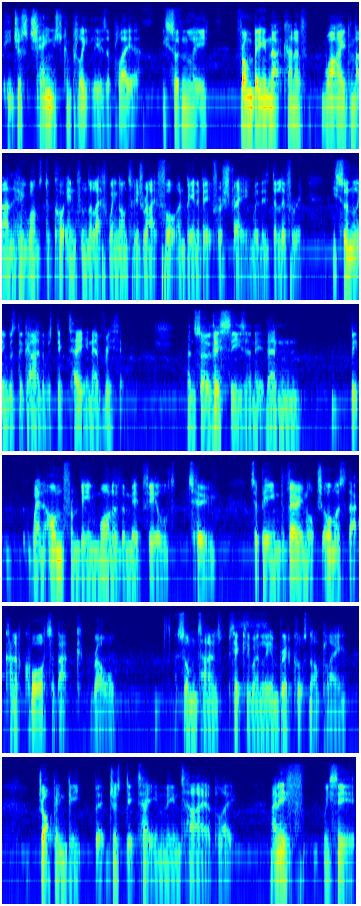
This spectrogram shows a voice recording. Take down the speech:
He just changed completely as a player. He suddenly, from being that kind of wide man who wants to cut in from the left wing onto his right foot and being a bit frustrating with his delivery, he suddenly was the guy that was dictating everything. And so this season, it then went on from being one of a midfield two to being very much almost that kind of quarterback role sometimes, particularly when Liam Bridcut's not playing, dropping deep, but just dictating the entire play. And if we see it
